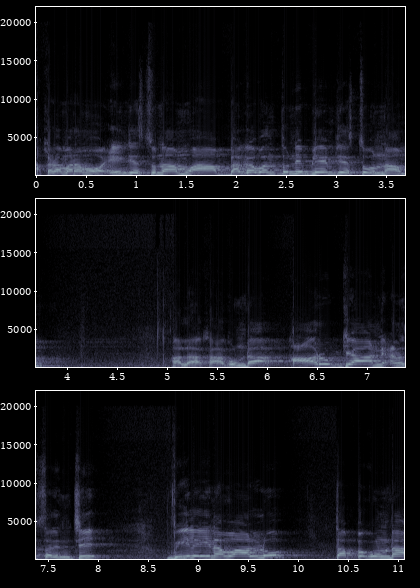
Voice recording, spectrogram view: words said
అక్కడ మనము ఏం చేస్తున్నాము? ఆ భగవంతుని బ్లేమ్ చేస్తూ ఉన్నాము. అలా కాకుండా ఆరోగ్యాన్ని అనుసరించి వీలైన వాళ్ళు తప్పకుండా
